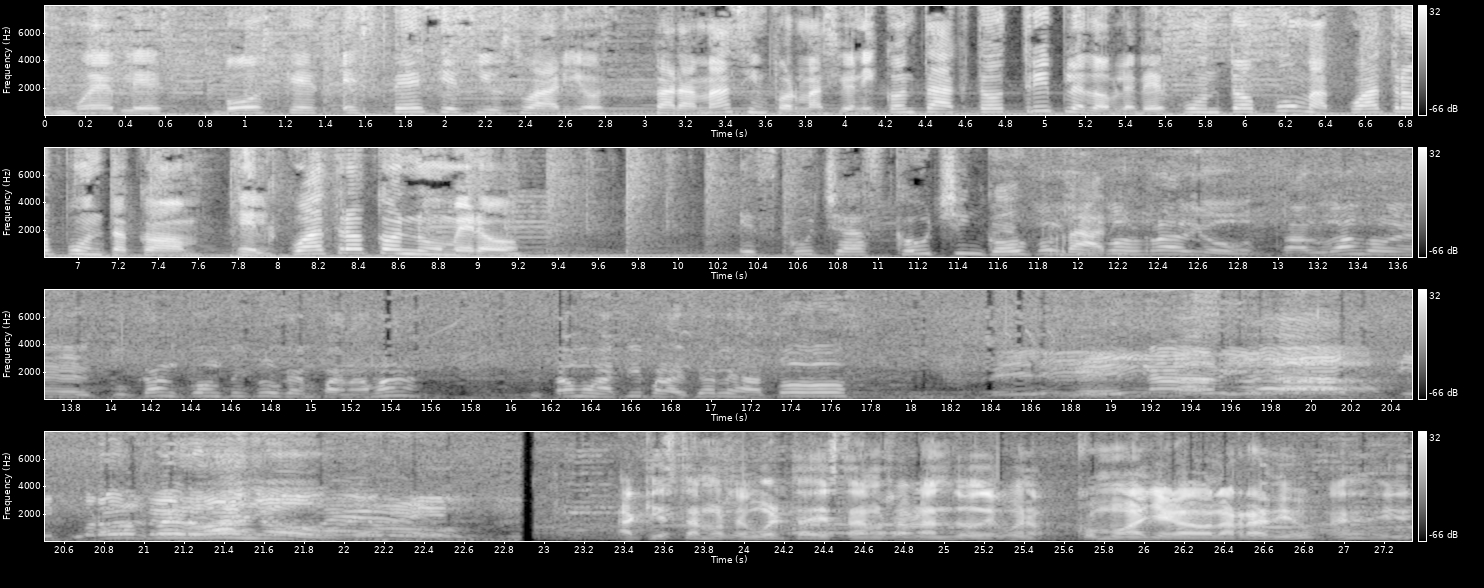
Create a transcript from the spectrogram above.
inmuebles, bosques, especies y usuarios. Para más información y contacto, www.puma4.com. El 4 con número. Escuchas Coaching Golf Radio. Golf Radio, saludando del Tucán Country Club en Panamá. Estamos aquí para decirles a todos ¡Feliz Navidad y próspero año! Aquí estamos de vuelta y estábamos hablando de, bueno, cómo ha llegado a la radio, ¿eh?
